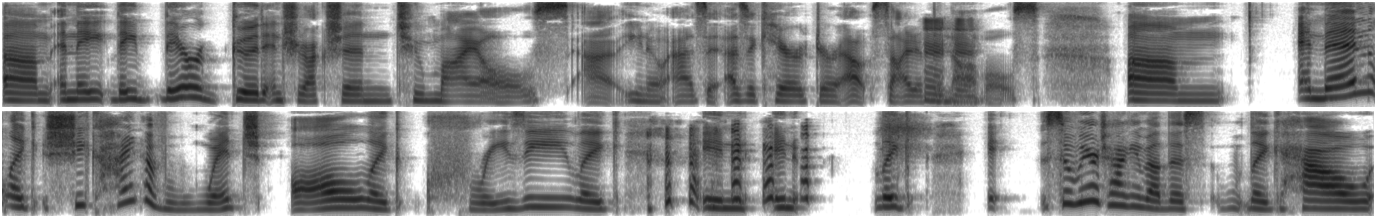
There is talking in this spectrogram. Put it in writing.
um, and they they they're a good introduction to Miles, uh, you know, as a, as a character outside of the Mhm. novels. Um, and then like she kind of went all like crazy, like in in like. It, so we were talking about this, like how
